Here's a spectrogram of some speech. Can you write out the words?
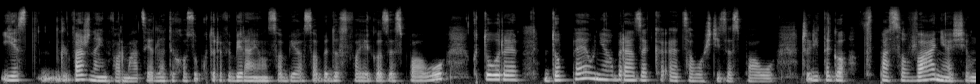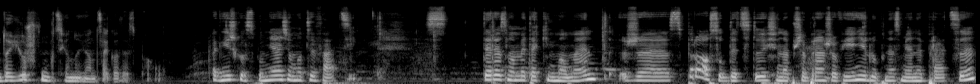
jest ważna informacja dla tych osób, które wybierają sobie osoby do swojego zespołu, który dopełnia obrazek całości zespołu, czyli tego wpasowania się do już funkcjonującego zespołu. Agnieszko, wspomniałaś o motywacji. Teraz mamy taki moment, że sporo osób decyduje się na przebranżowienie lub na zmianę pracy,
